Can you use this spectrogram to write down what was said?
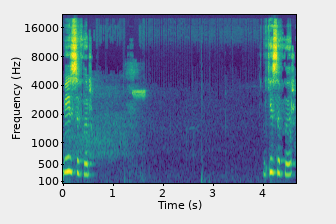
Bir sıfır. İki sıfır.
